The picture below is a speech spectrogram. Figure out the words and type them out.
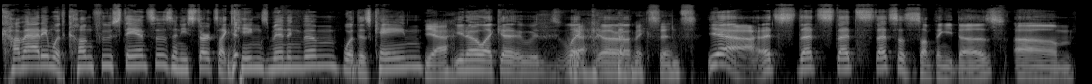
come at him with kung fu stances, and he starts like kingsmaning them with his cane. Yeah. you know, like uh, like yeah, uh, that makes sense. yeah, that's that's that's that's something he does. Um,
